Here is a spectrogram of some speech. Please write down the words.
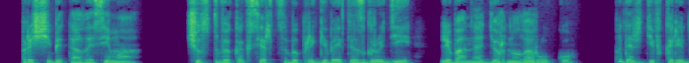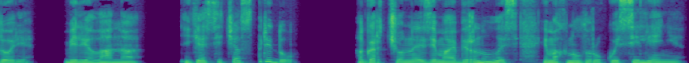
– прощебетала Зима. Чувствуя, как сердце выпрыгивает из груди, Ливана отдернула руку. «Подожди в коридоре», – велела она. «Я сейчас приду». Огорченная зима обернулась и махнула рукой Селене.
